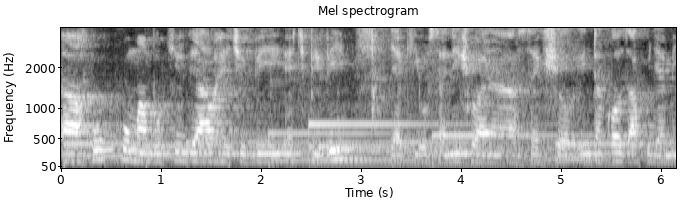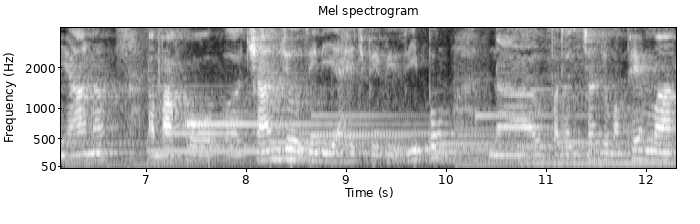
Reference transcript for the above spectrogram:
Uh, huku maambukizi ya HV, HPV yakihusanishwa na sexual intercourse au kujamiana ambako uh, chanjo dhidi ya HPV zipo na upataji chanjo mapema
